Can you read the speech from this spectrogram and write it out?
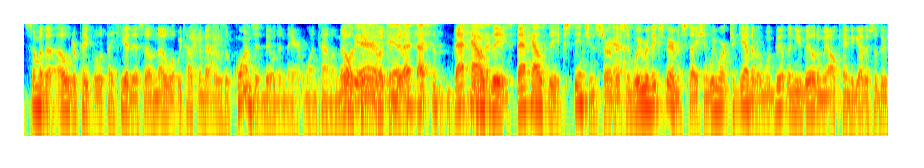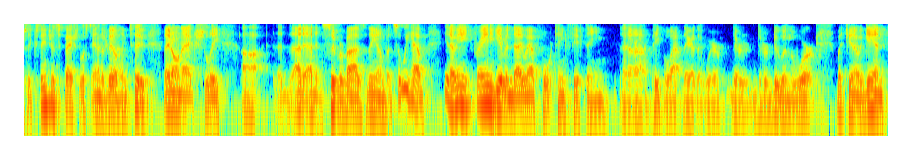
some of the older people, if they hear this, they'll know what we're talking about. There was a Quonset building there at one time, a military looking Oh, yeah, building. that, that's the That housed the that housed the extension service, Yeah. and we were the experiment station. We weren't together, but we built the new building, we all came together. So there's extension specialists in the building too. They don't actually. Uh, I, I didn't supervise them, but so we have you know any, for any given day we have 14, 15 uh, right. people out there that we're they're, that are doing the work. But you know again,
